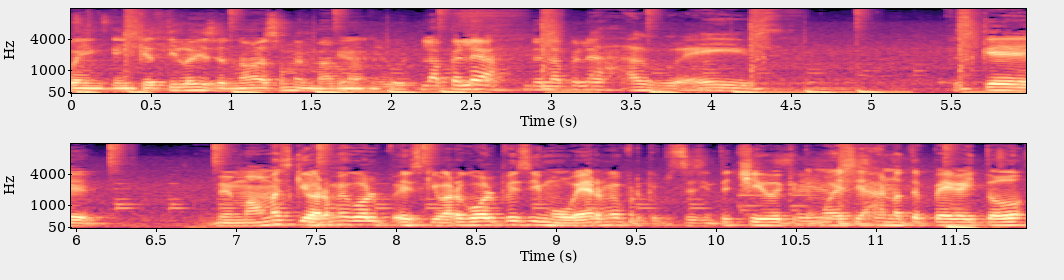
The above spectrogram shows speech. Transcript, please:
¿en, en qué estilo dices? No, eso me mama ¿Qué? a mí, güey. La pelea, de la pelea. Ah, güey. Es que me mama esquivarme gol- esquivar golpes y moverme porque pues, se siente chido de que Sí, te mueves y sí. ah, no te pega y todo.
